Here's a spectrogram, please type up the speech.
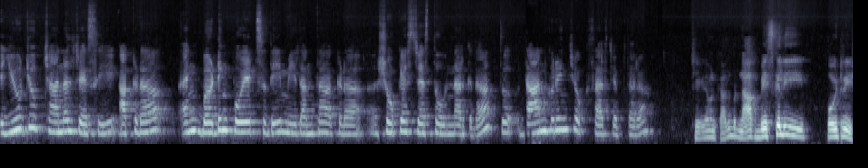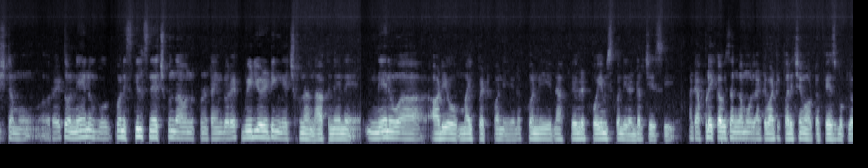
YouTube channel చేసి అక్కడ యంగ్ బర్డింగ్ పోయిట్స్ది మీదంతా అక్కడ షోకేస్ చేస్తూ ఉన్నారు కదా. సో దాని గురించి ఒకసారి చెప్తారా? చేయడం అని కాదు బట్ నాకు బేసికలీ పోయిటరీ ఇష్టము రైట్ సో నేను కొన్ని స్కిల్స్ నేర్చుకుందాం అనుకున్న టైంలో రైట్ వీడియో ఎడిటింగ్ నేర్చుకున్నాను నాకు నేనే. నేను ఆడియో మైక్ పెట్టుకొని కొన్ని నాకు ఫేవరెట్ పోయిమ్స్ కొన్ని రెండర్ చేసి అంటే అప్పుడే కవి సంగమం లాంటి వాటికి పరిచయం అవటం ఫేస్బుక్లో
